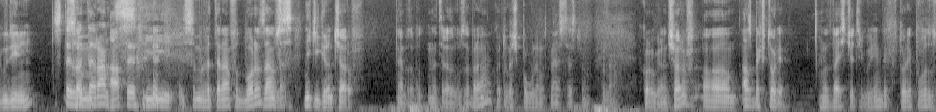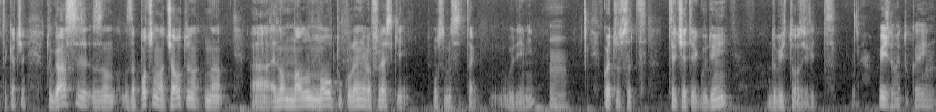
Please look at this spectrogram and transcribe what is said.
години. Сте съм, ветеран. Аз Сте... и съм ветеран в отбора, заедно с Ники Гранчаров. Няма да, не трябва да го забравя, който беше по-голям от мен, естествено. Да. Коло Гранчаров. А, аз бех втория. На 24 години бех втория по възраст. Така че тогава се за, започна началото на, на а, едно много ново поколение в Левски 80-те години, Мгм. което след 3-4 години добих този вид. Виждаме тук един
